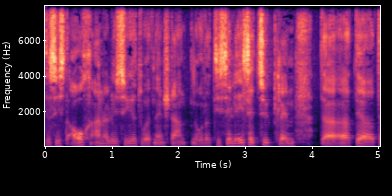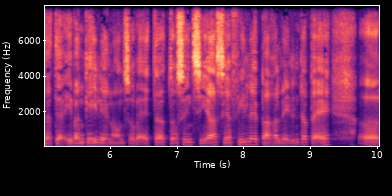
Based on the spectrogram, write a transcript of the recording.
das ist auch analysiert worden, entstanden. Oder diese Lesezyklen der, der, der, Evangelien und so weiter. Da sind sehr, sehr viele Parallelen dabei äh,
